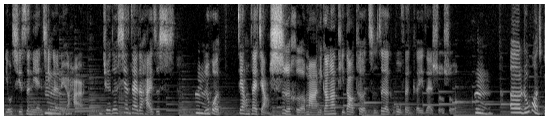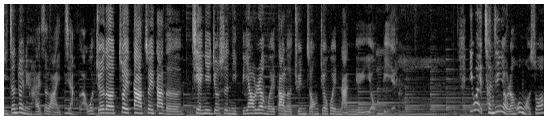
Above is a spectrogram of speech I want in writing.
尤其是年轻的女孩，嗯、你觉得现在的孩子是，如果这样在讲适合吗？你刚刚提到特质这个部分，可以再说说。嗯，呃，如果以针对女孩子来讲啦，我觉得最大最大的建议就是，你不要认为到了军中就会男女有别。嗯因为曾经有人问我说：“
